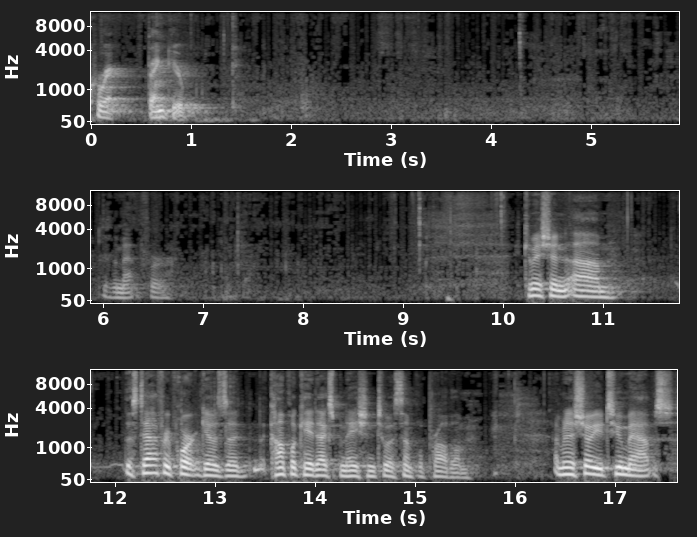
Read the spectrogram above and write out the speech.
Correct, thank you. Give the map for. Commission, um, the staff report gives a complicated explanation to a simple problem. I'm going to show you two maps.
